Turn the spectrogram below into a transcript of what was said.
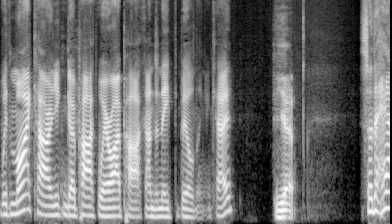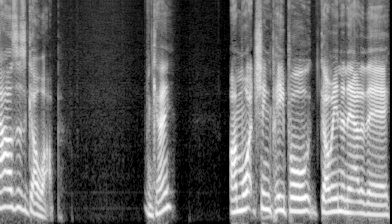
with my car, and you can go park where I park underneath the building. Okay. Yeah. So the houses go up. Okay. I'm watching people go in and out of their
